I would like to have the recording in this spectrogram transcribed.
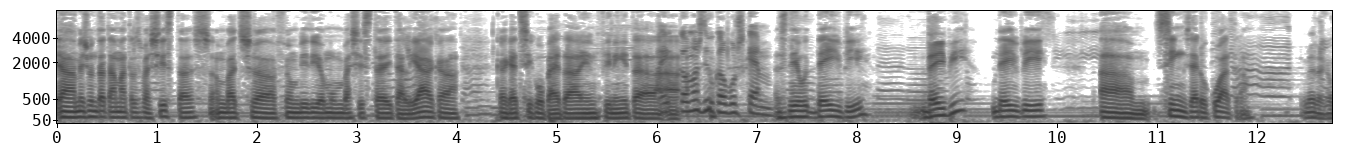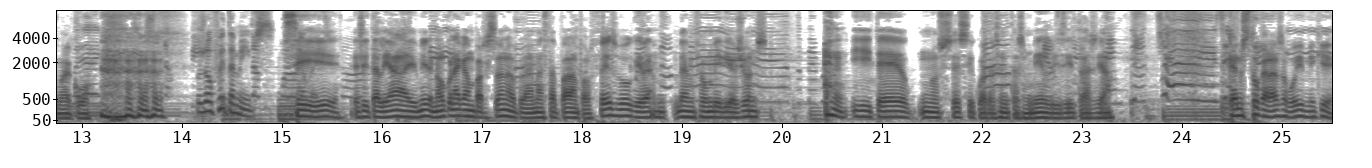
Ja m'he juntat amb altres baixistes. Em vaig uh, fer un vídeo amb un baixista italià, que, que aquest psicopeta infinit... Uh, Ai, com es diu que el busquem? Es diu Davey, Davey? Davey um, 504. Mira, que maco. Us heu fet amics. Sí, és italià i mira, no el conec en persona, però hem estat parlant pel Facebook i vam, vam fer un vídeo junts. I té, no sé si 400.000 visites ja. Què ens tocaràs avui, Miqui?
